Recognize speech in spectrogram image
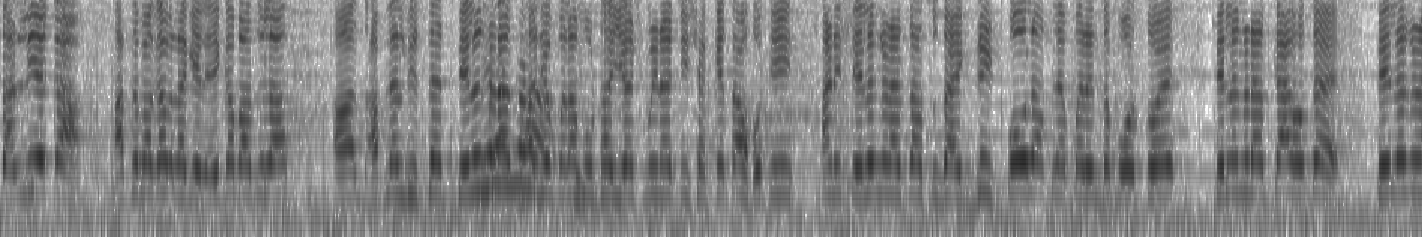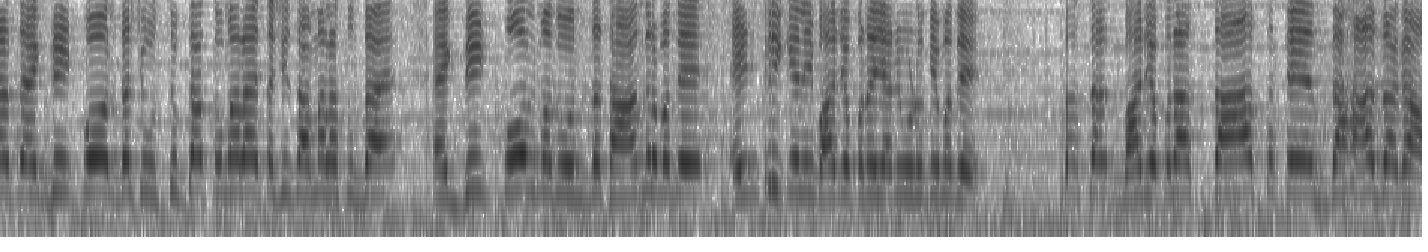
चालली आहे का? असं बघावं लागेल. एका बाजूला आपल्याला दिसतंय तेलंगणात तेलंगणा. भाजपला मोठं यश मिळण्याची शक्यता होती आणि तेलंगणाचा सुद्धा एक्झिट पोल आपल्यापर्यंत पोहोचतोय. तेलंगणात काय होत आहे तेलंगणाचा एक्झिट पोल जशी उत्सुकता तुम्हाला आहे तशीच आम्हाला सुद्धा आहे. एक्झिट पोल मधून जसं आंध्रमध्ये एंट्री केली भाजपनं या निवडणुकीमध्ये तसंच भाजपला सात ते दहा जागा.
